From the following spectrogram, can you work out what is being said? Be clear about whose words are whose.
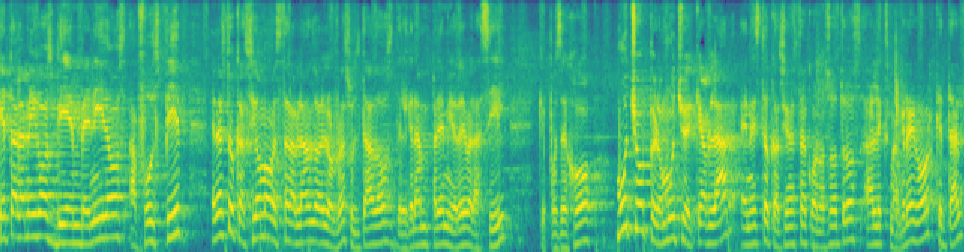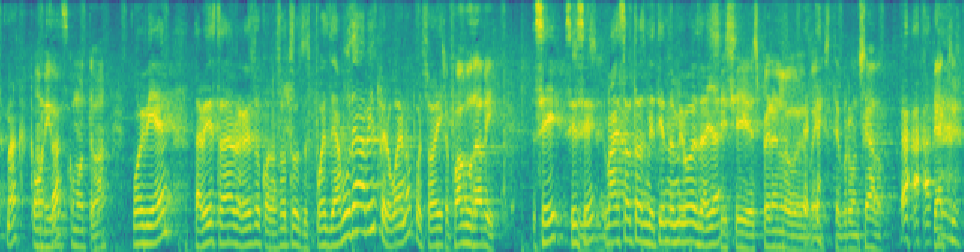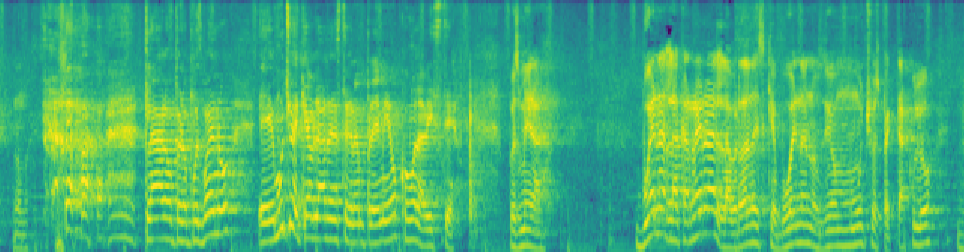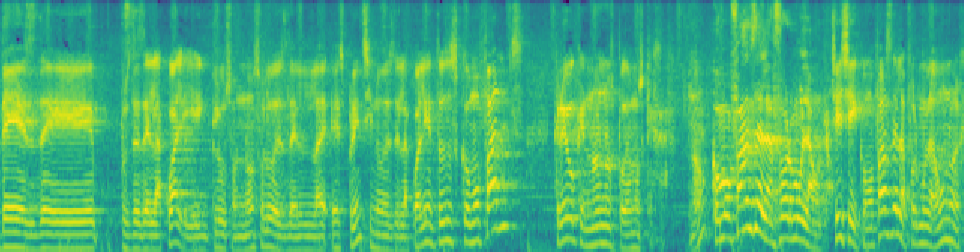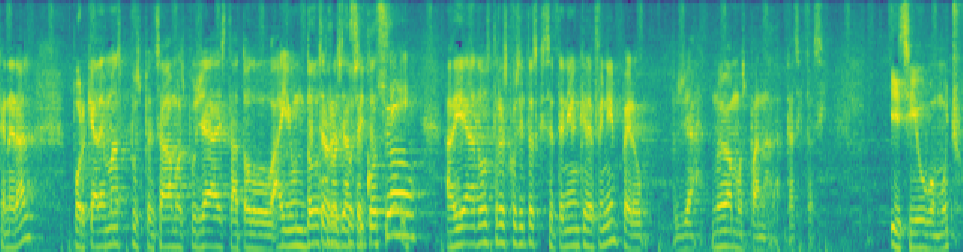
Speaker 1: ¿Qué tal amigos? Bienvenidos a Full Speed. En esta ocasión vamos a estar hablando de los resultados del Gran Premio de Brasil, que pues dejó mucho, pero mucho de qué hablar. En esta ocasión está con nosotros Alex McGregor. ¿Qué tal, Mac?
Speaker 2: ¿Cómo Amigo, estás? ¿Cómo te va?
Speaker 1: Muy bien. David estará de regreso con nosotros después de Abu Dhabi, pero bueno, pues hoy...
Speaker 2: Se fue a Abu Dhabi.
Speaker 1: Sí, sí, sí, Va a estar transmitiendo en vivo desde allá.
Speaker 2: Sí, sí, espérenlo este, bronceado. De aquí, nomás.
Speaker 1: claro, pero pues bueno, eh, mucho de qué hablar en este gran premio. ¿Cómo la viste?
Speaker 2: Pues mira, buena la carrera, la verdad es que buena, nos dio mucho espectáculo desde pues desde la quali incluso, no solo desde el sprint, sino desde la quali. Entonces, como fans, creo que no nos podemos quejar. ¿No?
Speaker 1: Como fans de la Fórmula 1.
Speaker 2: Sí, sí, como fans de la Fórmula 1 en general, porque además pues pensábamos, pues ya está todo, hay un dos, este tres cositas. había dos, tres cositas que se tenían que definir, pero pues ya, no íbamos para nada, casi casi. Y sí hubo mucho.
